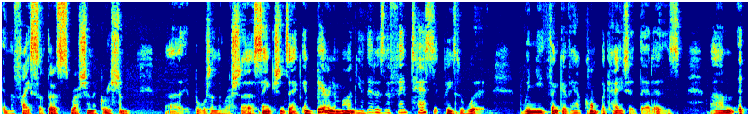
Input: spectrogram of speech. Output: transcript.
in the face of this Russian aggression. Uh, it brought in the Russia Sanctions Act, and bearing in mind, yeah, that is a fantastic piece of work when you think of how complicated that is. Um, it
